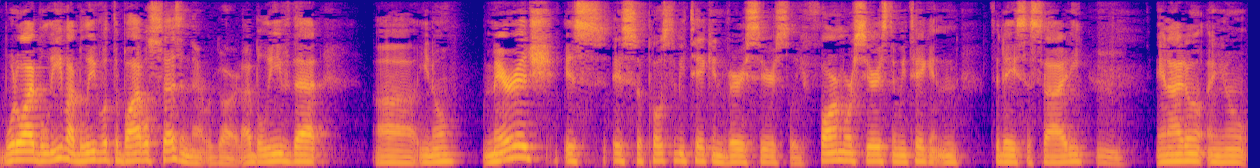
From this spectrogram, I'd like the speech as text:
what do i believe i believe what the bible says in that regard i believe that uh you know marriage is is supposed to be taken very seriously far more serious than we take it in today's society and I don't, and you know,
